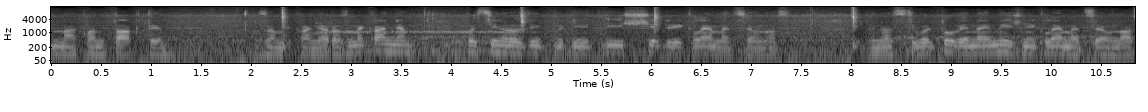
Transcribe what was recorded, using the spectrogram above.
На контакти замикання розмикання постійно розімкнуті і ще дві клеми це у нас 12 вольтові найнижні клеми це у нас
